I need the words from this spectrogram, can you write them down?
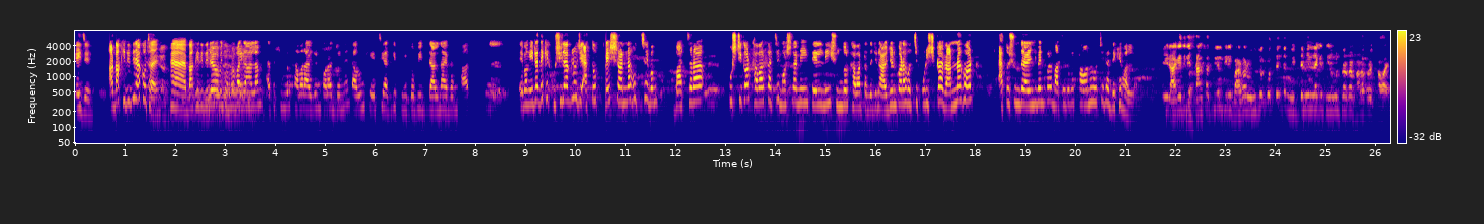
এই যে আর বাকি দিদিরা কোথায়? হ্যাঁ বাকি দিদিরাও আমি ধন্যবাদ জানালাম এত সুন্দর খাবার আয়োজন করার জন্য। দারুণ খেয়েছি আজকে ফুলকপির ডালনা এবং ভাত। এবং এটা দেখে খুশি লাগল যে এত ফ্রেশ রান্না হচ্ছে এবং বাচ্চারা পুষ্টিকর খাবার খাচ্ছে মশলা নেই তেল নেই সুন্দর খাবার তাদের জন্য আয়োজন করা হচ্ছে। পরিষ্কার রান্নাঘর এত সুন্দর অ্যারেঞ্জমেন্ট করে বাচ্চাদেরকে খাওয়ানো হচ্ছে এটা দেখে ভালো লাগে এর আগে যিনি সাংসদ ছিলেন তিনি বারবার অভিযোগ করতেন যে মিড ডে মিল নাকি তৃণমূল সরকার ভালো করে খাওয়ায়।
